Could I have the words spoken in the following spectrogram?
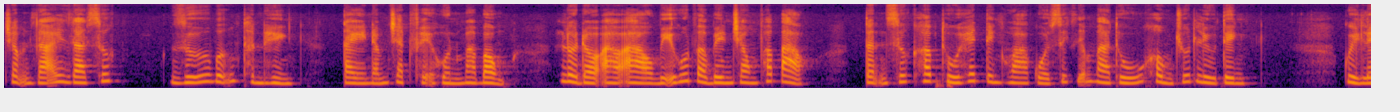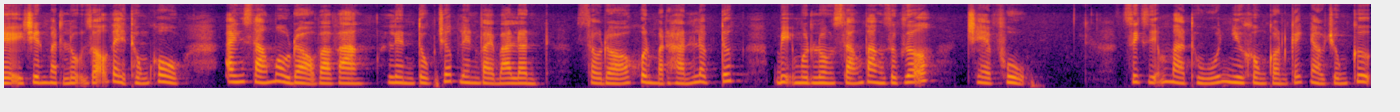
chậm rãi ra sức, giữ vững thân hình, tay nắm chặt phệ hồn ma bổng. Lửa đỏ ào ào bị hút vào bên trong pháp bảo, tận sức hấp thu hết tinh hoa của xích diễm ma thú không chút lưu tình. Quỷ lệ trên mặt lộ rõ vẻ thống khổ, ánh sáng màu đỏ và vàng liên tục chớp lên vài ba lần. Sau đó khuôn mặt hắn lập tức bị một luồng sáng vàng rực rỡ, che phủ. Xích diễm ma thú như không còn cách nào chống cự,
